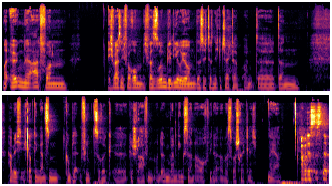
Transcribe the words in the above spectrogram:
Mal irgendeine Art von. Ich weiß nicht warum. Ich war so im Delirium, dass ich das nicht gecheckt habe. Und äh, dann habe ich, ich glaube, den ganzen kompletten Flug zurück äh, geschlafen. Und irgendwann ging es dann auch wieder. Aber es war schrecklich. Naja. Aber das ist eine,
